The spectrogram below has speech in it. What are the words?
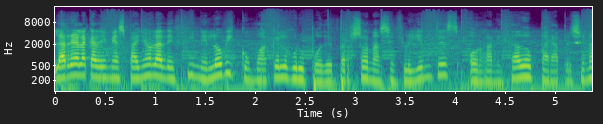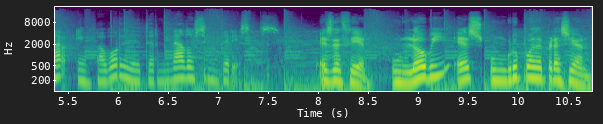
La Real Academia Española define el lobby como aquel grupo de personas influyentes organizado para presionar en favor de determinados intereses. Es decir, un lobby es un grupo de presión,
